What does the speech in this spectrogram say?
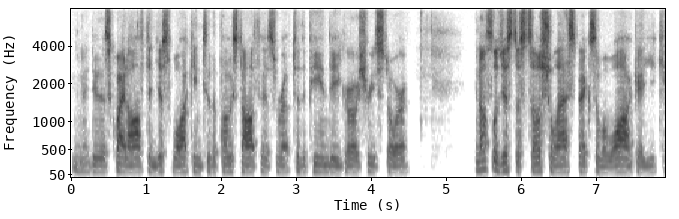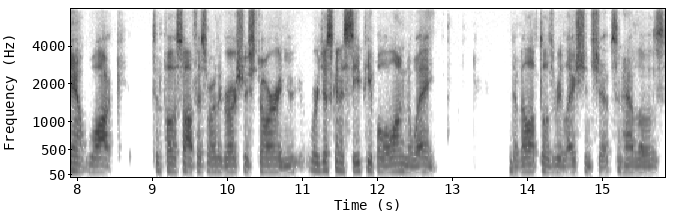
And I do this quite often just walking to the post office or up to the P&D grocery store. And also just the social aspects of a walk. You can't walk to the post office or the grocery store and you, we're just going to see people along the way develop those relationships and have those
